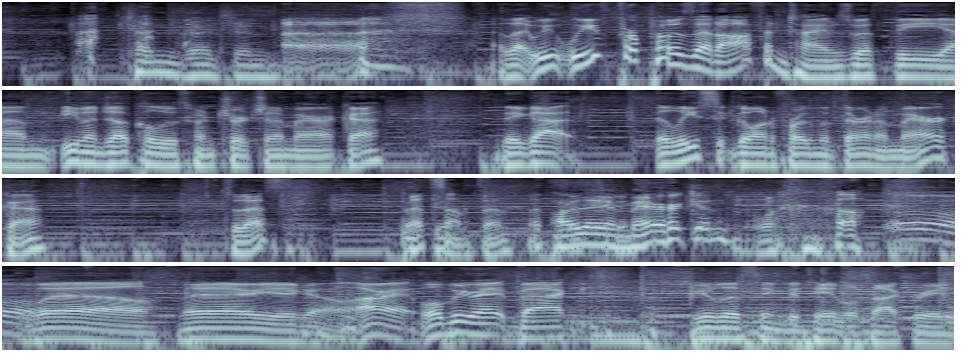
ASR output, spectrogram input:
Convention. Like, we, we've proposed that oftentimes with the um, Evangelical Lutheran Church in America. They got at least it going for them that they're in America. So that's that's something. That's, Are that's they good. American? Well, well, there you go. All right, we'll be right back. You're listening to Table Talk Radio.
